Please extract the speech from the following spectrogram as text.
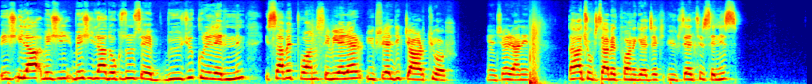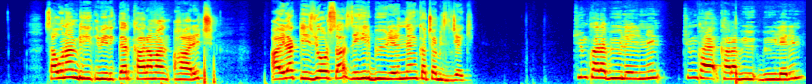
5 ila 5, 5 ila 9. seviye büyücü kulelerinin isabet puanı seviyeler yükseldikçe artıyor. Gençler yani daha çok isabet puanı gelecek yükseltirseniz. Savunan bir- birlikler kahraman hariç aylak geziyorsa zehir büyülerinden kaçabilecek. Tüm kara büyülerinin tüm kara, kara büyü- büyülerin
